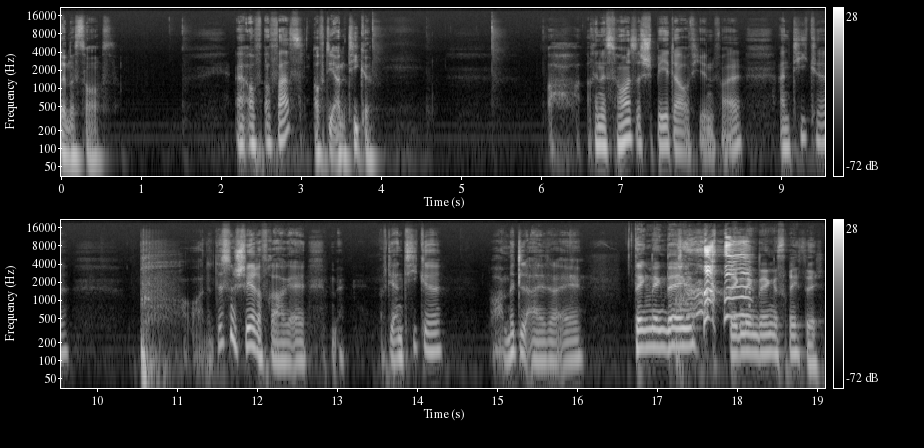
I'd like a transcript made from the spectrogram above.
Renaissance. Äh, auf, auf was? Auf die Antike. Renaissance ist später auf jeden Fall. Antike. Puh, oh, das ist eine schwere Frage, ey. Auf die Antike. Boah, Mittelalter, ey. Ding, ding, ding. ding, ding, ding ist richtig.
